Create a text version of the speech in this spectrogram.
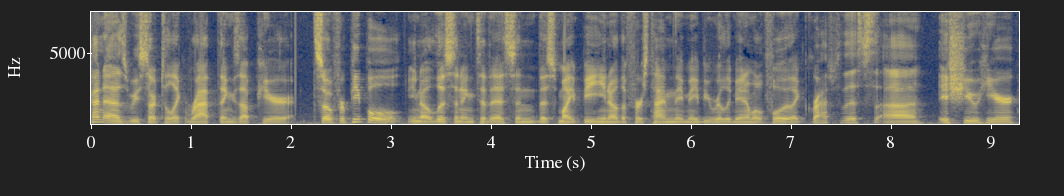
kind of as we start to like wrap things up here, so for people, you know, listening to this, and this might be, you know, the first time they may be really being able to fully like grasp this uh, issue here.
